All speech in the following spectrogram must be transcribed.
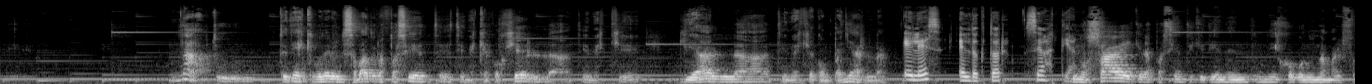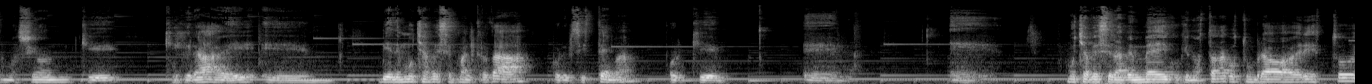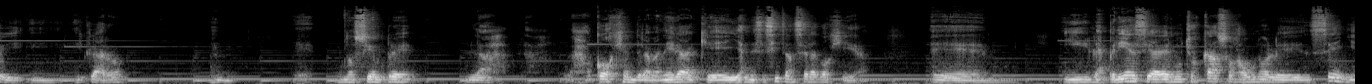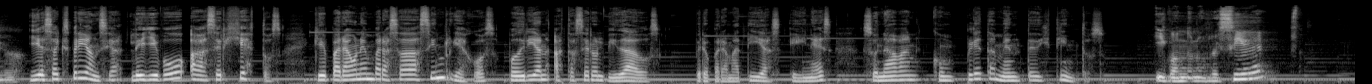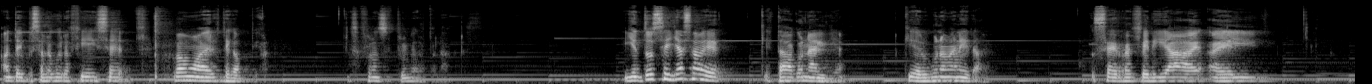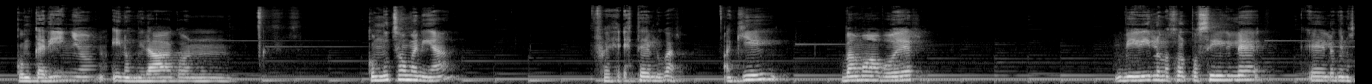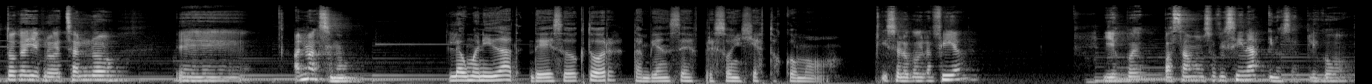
Nada, tú te tienes que poner el zapato a los pacientes, tienes que acogerla, tienes que guiarla, tienes que acompañarla. Él es el doctor Sebastián. Uno sabe que las pacientes que tienen un hijo con una malformación que, que es grave eh, vienen muchas veces maltratadas por el sistema, porque eh, eh, muchas veces las ven médicos que no están acostumbrados a ver esto y, claro, eh, no siempre las, acogen de la manera que ellas necesitan ser acogidas. Y la experiencia de ver muchos casos a uno le enseña. Y esa experiencia le llevó a hacer gestos que para una embarazada sin riesgos podrían hasta ser olvidados pero para Matías e Inés sonaban completamente distintos. Y cuando nos recibe, antes de empezar la ecografía, dice, vamos a ver este campeón. Esas fueron sus primeras palabras. Y entonces ya saber que estaba con alguien que de alguna manera se refería a, él con cariño y nos miraba con, con mucha humanidad, fue este es el lugar. Aquí vamos a poder vivir lo mejor posible eh, lo que nos toca y aprovecharlo eh, al máximo. La humanidad de ese doctor también se expresó en gestos como... Hice la ecografía y después pasamos a su oficina y nos explicó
